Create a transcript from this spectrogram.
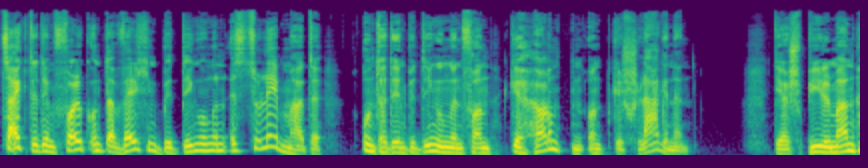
zeigte dem Volk, unter welchen Bedingungen es zu leben hatte, unter den Bedingungen von Gehörnten und Geschlagenen. Der Spielmann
